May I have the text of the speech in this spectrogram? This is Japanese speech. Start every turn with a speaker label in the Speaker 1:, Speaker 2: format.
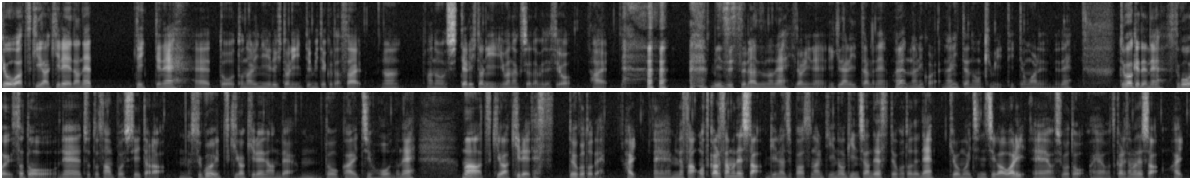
Speaker 1: 今日は月が綺麗だねって言ってね、えー、っと、隣にいる人に言ってみてください。うん。あの、知ってる人に言わなくちゃダメですよ。はい。見ず知らずのね、人にね、いきなり言ったらね、え、何これ？何言ってんの？君って言って思われるんでね。というわけでね、すごい、外をね、ちょっと散歩していたら、すごい月が綺麗なんで、うん、東海地方のね、まあ、月は綺麗です。ということで、はい、えー、皆さんお疲れ様でした。銀ラジパーソナリティの銀ちゃんです。ということでね、今日も一日が終わり、えー、お仕事、えー、お疲れ様でした。はい。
